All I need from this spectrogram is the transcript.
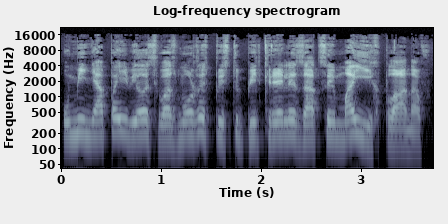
у меня появилась возможность приступить к реализации моих планов.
